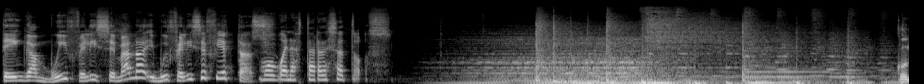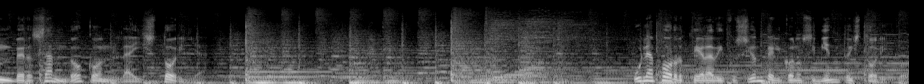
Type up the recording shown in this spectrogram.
tengan muy feliz semana y muy felices fiestas. Muy buenas tardes a todos. Conversando con la historia. Un aporte a la difusión del conocimiento histórico.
